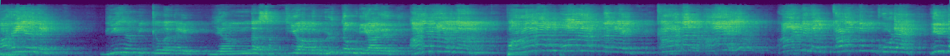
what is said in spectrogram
பறையர்கள் வீரமிக்கவர்கள் எந்த சக்தியாலும் நிறுத்த முடியாது. அதனால்தான் இந்த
